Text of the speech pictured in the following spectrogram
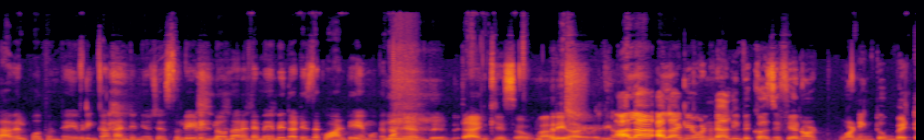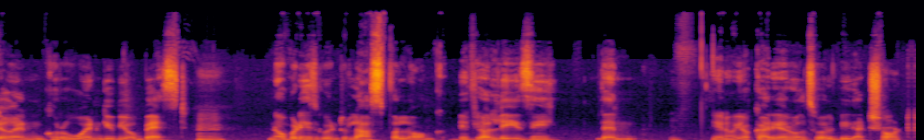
అలా వెళ్ళిపోతుంటే ఈవిడ ఇంకా కంటిన్యూ చేస్తూ లీడింగ్లో ఉన్నారంటే maybe that is the quality ఏమో కదా. Thank you so much very high very high అలా అలాగే ఉండాలి. Because if you're not wanting to better and grow and give your best nobody is going to last for long. If you're lazy, then you know your career also will be that short.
